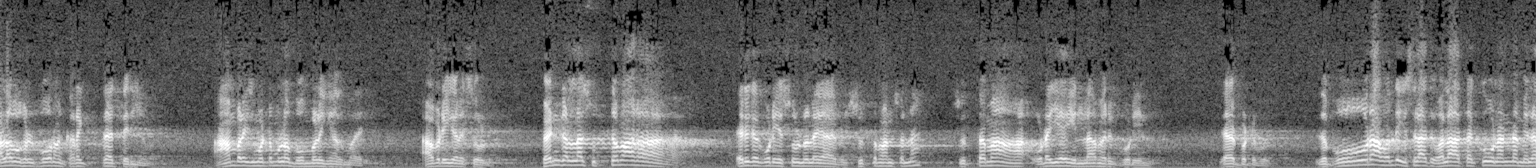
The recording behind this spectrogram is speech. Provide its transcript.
அளவுகள் பூரா கரெக்டாக தெரியும். ஆம்பளைக்கு மட்டுமில்ல பொம்பளைங்க அது மாதிரி. அப்படிங்கிற சூழ்நிலை. பெண்கள்லாம் சுத்தமாக இருக்கக்கூடிய சூழ்நிலையாக சுத்தமானு சொன்னால் சுத்தமாக உடையே இல்லாமல் இருக்கக்கூடிய ஏற்பட்டு போகுது இது பூரா வந்து இஸ்லாத்துக்கு வலா தக்கு நன்ன மில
